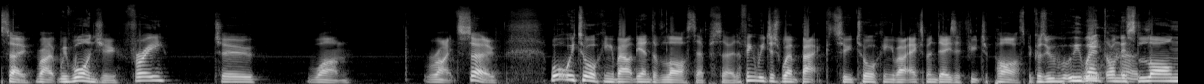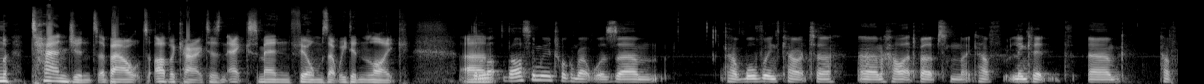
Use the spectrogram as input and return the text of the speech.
So, right, we've warned you. Three, two, one. Right, so what were we talking about at the end of last episode? I think we just went back to talking about X Men Days of Future Past because we, we went on this long tangent about other characters and X Men films that we didn't like. The, Um, the last thing we were talking about was um, kind of Wolverine's character, um, how that develops, and like have linking it, um, have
